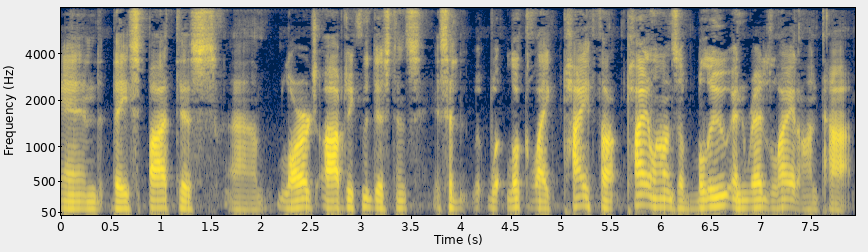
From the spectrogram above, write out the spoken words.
and they spot this um, large object in the distance. It said what looked like python, pylons of blue and red light on top.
